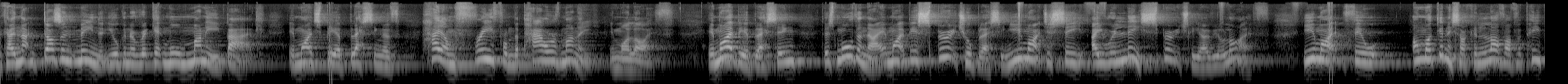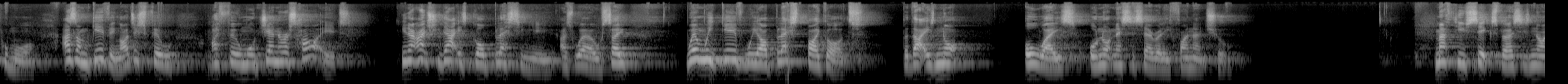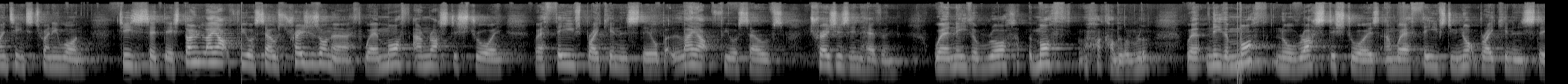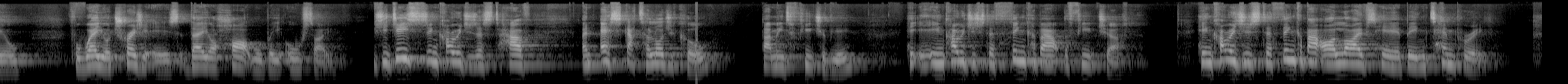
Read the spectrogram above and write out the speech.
Okay, and that doesn't mean that you're going to get more money back. It might just be a blessing of, hey, I'm free from the power of money in my life. It might be a blessing. There's more than that. It might be a spiritual blessing. You might just see a release spiritually over your life. You might feel, oh my goodness, I can love other people more. As I'm giving, I just feel, I feel more generous hearted. You know, actually, that is God blessing you as well. So when we give, we are blessed by God, but that is not always or not necessarily financial. Matthew 6, verses 19 to 21. Jesus said this Don't lay up for yourselves treasures on earth where moth and rust destroy, where thieves break in and steal, but lay up for yourselves treasures in heaven where neither moth, where neither moth nor rust destroys, and where thieves do not break in and steal. For where your treasure is, there your heart will be also. You see, Jesus encourages us to have an eschatological, that means future view. He encourages us to think about the future. He encourages us to think about our lives here being temporary.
